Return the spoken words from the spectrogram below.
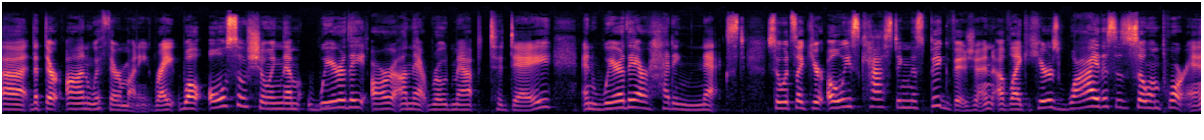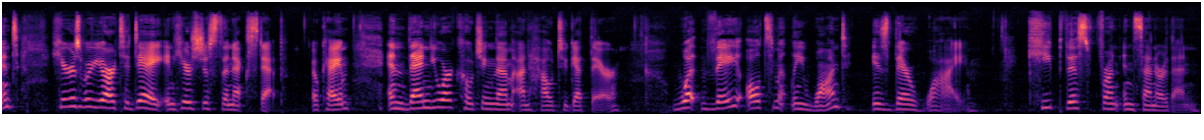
uh, that they're on with their money, right? While also showing them where they are on that roadmap today and where they are heading next. So it's like you're always casting this big vision of like, here's why this is so important, here's where you are today, and here's just the next step, okay? And then you are coaching them on how to get there. What they ultimately want is their why keep this front and center then.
